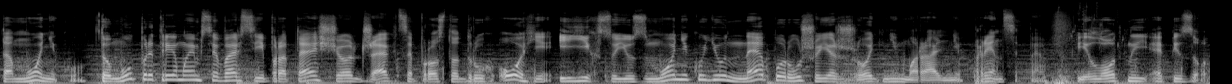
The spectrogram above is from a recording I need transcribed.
та Моніку. Тому притримуємося версії про те, що Джек це просто друг Огі, і їх союз з Монікою не порушує жодні моральні принципи. Пілотний епізод.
